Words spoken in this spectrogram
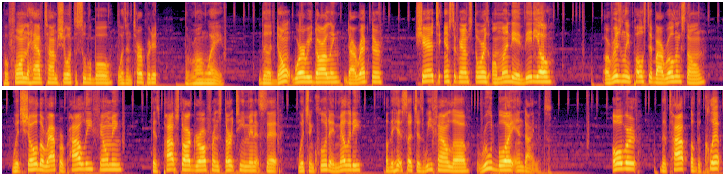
perform the halftime show at the Super Bowl was interpreted the wrong way. The Don't Worry Darling director shared to Instagram stories on Monday a video originally posted by Rolling Stone, which showed the rapper proudly filming his pop star girlfriend's 13 minute set, which included a melody of the hits such as We Found Love, Rude Boy, and Diamonds. Over the top of the clip,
